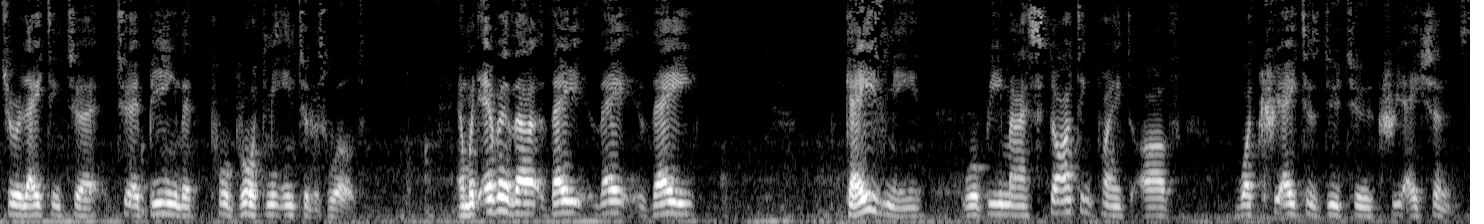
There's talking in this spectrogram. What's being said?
to relating to a, to a being that brought me into this world. And whatever the, they, they, they gave me will be my starting point of what creators do to creations.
